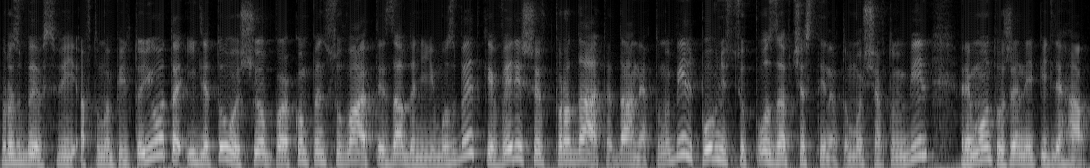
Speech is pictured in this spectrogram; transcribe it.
розбив свій автомобіль Toyota, і для того, щоб компенсувати завдані йому збитки, вирішив продати даний автомобіль повністю по запчастинах, тому що автомобіль ремонту вже не підлягав.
